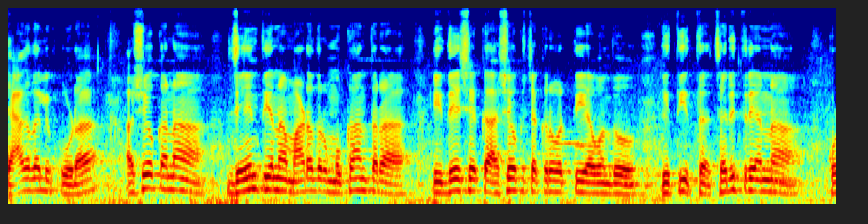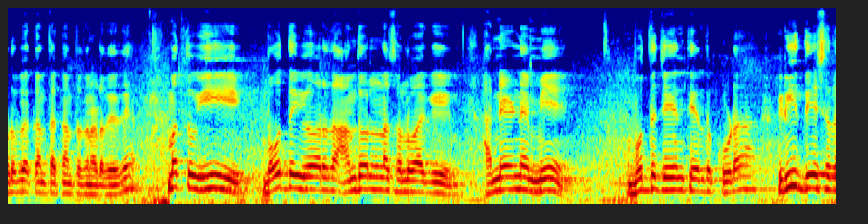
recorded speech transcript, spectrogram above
ಜಾಗದಲ್ಲಿ ಕೂಡ ಅಶೋಕನ ಜಯಂತಿಯನ್ನು ಮಾಡೋದ್ರ ಮುಖಾಂತರ ಈ ದೇಶಕ್ಕೆ ಅಶೋಕ ಚಕ್ರವರ್ತಿಯ ಒಂದು ಇತಿ ಚರಿತ್ರೆಯನ್ನು ಕೊಡಬೇಕಂತಕ್ಕಂಥದ್ದು ನಡೆದಿದೆ. ಮತ್ತು ಈ ಬೌದ್ಧ ವಿವಾರದ ಆಂದೋಲನ ಸಲುವಾಗಿ ಹನ್ನೆರಡನೇ ಮೇ ಬುದ್ಧ ಜಯಂತಿ ಎಂದು ಕೂಡ ಇಡೀ ದೇಶದ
